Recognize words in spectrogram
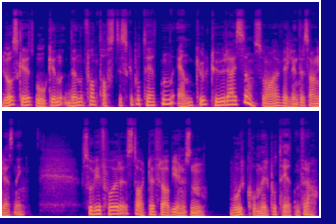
Du har skrevet boken Den fantastiske poteten, en kulturreise, som var veldig interessant lesning. Så vi får starte fra begynnelsen. Hvor kommer poteten fra?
